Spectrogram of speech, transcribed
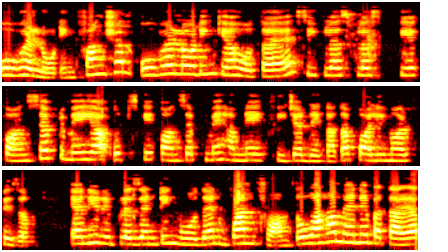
ओवरलोडिंग फ़ंक्शन ओवरलोडिंग क्या होता है? सी प्लस प्लस के कॉन्सेप्ट में या उप्स के कॉन्सेप्ट में हमने एक फीचर देखा था पॉलीमॉर्फिज्म यानी representing more than one form तो वहाँ मैंने बताया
